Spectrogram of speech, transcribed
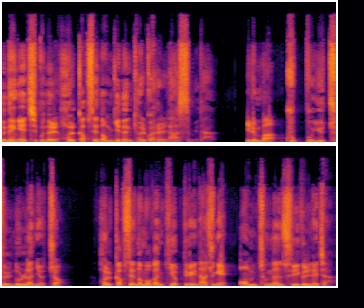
은행의 지분을 헐값에 넘기는 결과를 낳았습니다. 이른바 국부 유출 논란이었죠. 헐값에 넘어간 기업들이 나중에 엄청난 수익을 내자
